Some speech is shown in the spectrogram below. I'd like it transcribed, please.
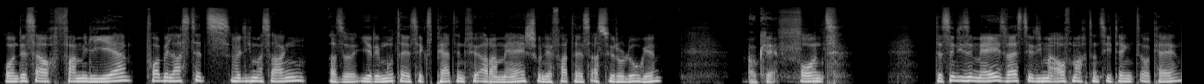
und ist auch familiär vorbelastet, will ich mal sagen. Also ihre Mutter ist Expertin für Aramäisch und ihr Vater ist Assyrologe. Okay. Und das sind diese Mails, weißt du, die man aufmacht und sie denkt, okay,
